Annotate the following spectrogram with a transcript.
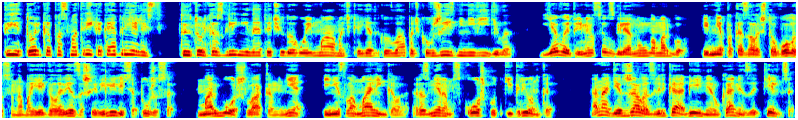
«Ты только посмотри, какая прелесть! Ты только взгляни на это чудо! Ой, мамочка, я такую лапочку в жизни не видела!» Я выпрямился, взглянул на Марго, и мне показалось, что волосы на моей голове зашевелились от ужаса. Марго шла ко мне и несла маленького, размером с кошку, тигренка, она держала зверька обеими руками за тельце,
